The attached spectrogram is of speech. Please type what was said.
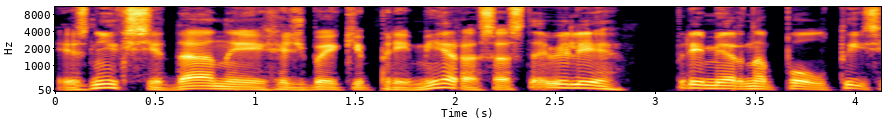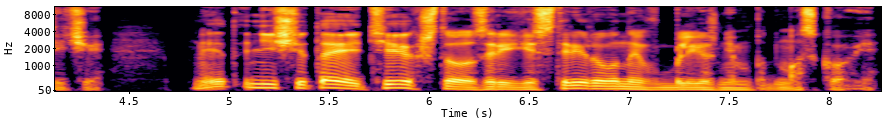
Из них седаны и хэтчбеки примера составили примерно полтысячи, это не считая тех, что зарегистрированы в ближнем Подмосковье.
